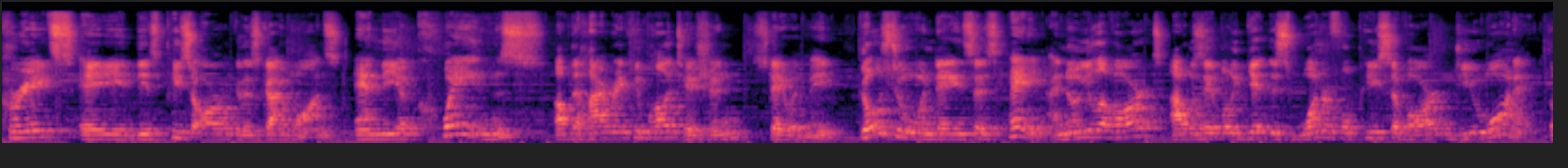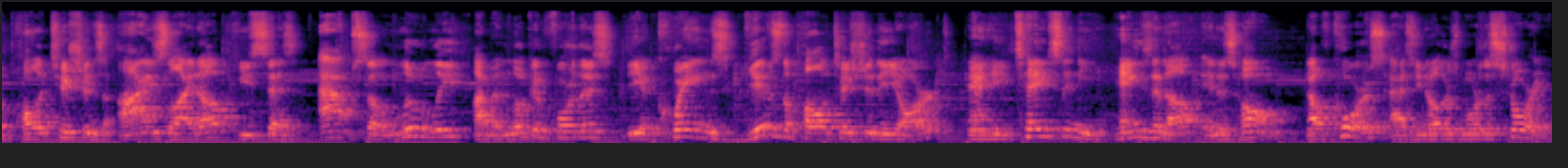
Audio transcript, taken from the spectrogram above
creates a this piece of artwork that this guy wants, and the acquaintance of the high-ranking politician, stay with me, goes to him one day and says, hey, I know you love art. I was able to get this wonderful piece of art. Do you want it? The politician's eyes light up. He says, absolutely. I've been looking for this. The acquaintance gives the politician the art, and he takes it and he hangs it up in his home. Now, of course, as you know, there's more to the story.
